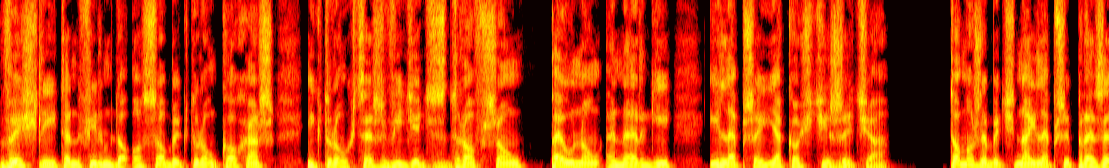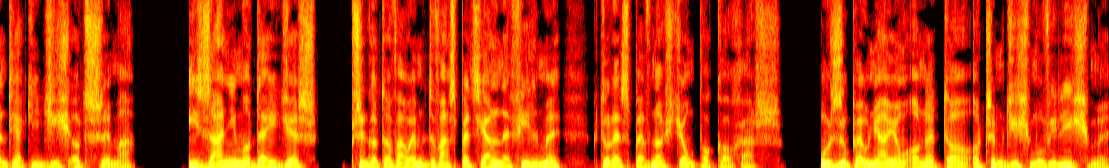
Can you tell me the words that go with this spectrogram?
Wyślij ten film do osoby, którą kochasz i którą chcesz widzieć zdrowszą, pełną energii i lepszej jakości życia. To może być najlepszy prezent, jaki dziś otrzyma. I zanim odejdziesz, przygotowałem dwa specjalne filmy, które z pewnością pokochasz. Uzupełniają one to, o czym dziś mówiliśmy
